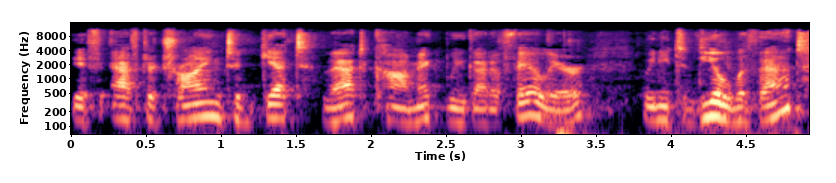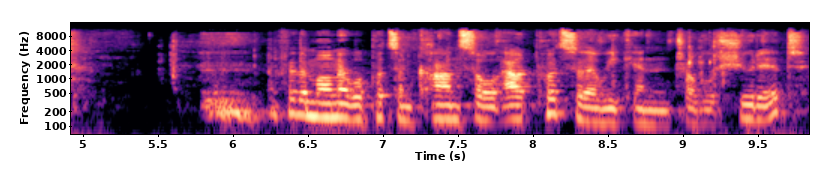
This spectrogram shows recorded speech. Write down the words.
if after trying to get that comic we got a failure, we need to deal with that. And for the moment, we'll put some console output so that we can troubleshoot it.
